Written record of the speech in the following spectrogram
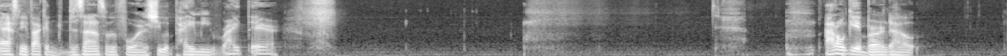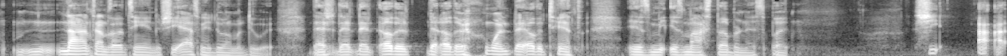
ask me if I could design something for her, and she would pay me right there. I don't get burned out nine times out of ten, if she asks me to do it, I'm gonna do it. That's that that other that other one that other tenth is me is my stubbornness. But she, I, I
